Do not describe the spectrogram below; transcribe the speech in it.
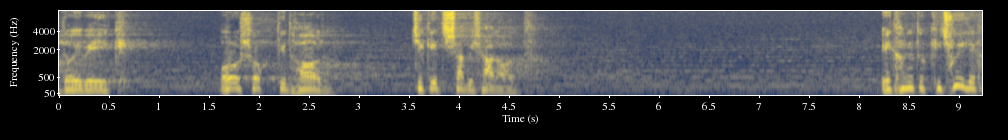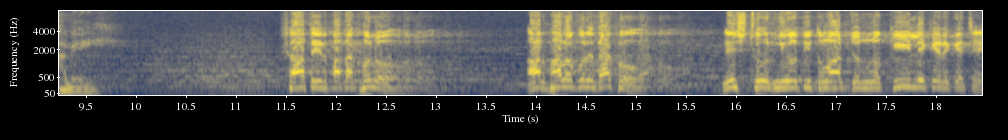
ও আধিদৈবিক ও শক্তিধর চিকিৎসা বিশারদ। এখানে তো কিছুই লেখা নেই। সাতের পাতা খোলো আর ভালো করে দেখো, নিষ্ঠুর নিয়তি তোমার জন্য কি লিখে রেখেছে।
